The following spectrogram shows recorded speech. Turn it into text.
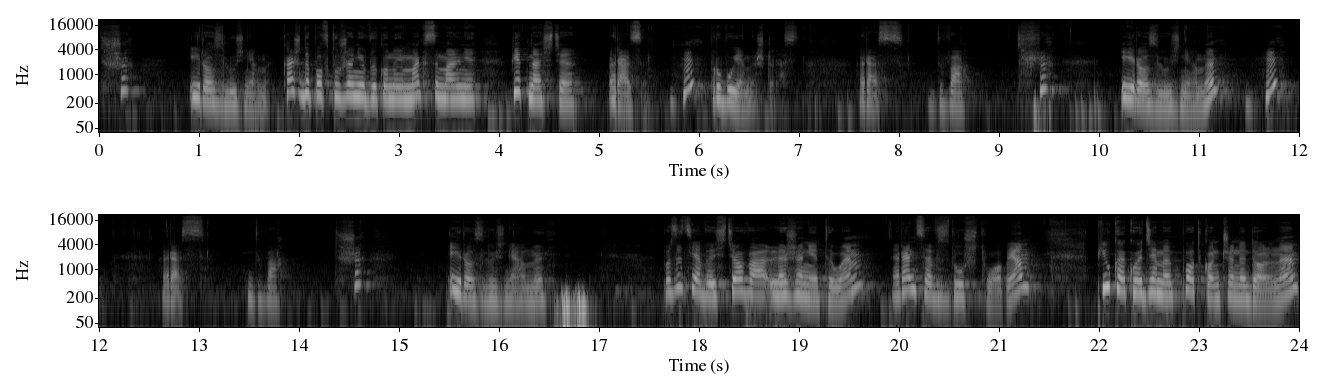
trzy i rozluźniamy. Każde powtórzenie wykonujemy maksymalnie 15 razy. Mhm. Próbujemy jeszcze raz. Raz, dwa, trzy i rozluźniamy. Mhm. Raz, dwa, trzy i rozluźniamy. Pozycja wyjściowa, leżenie tyłem, ręce wzdłuż tułowia. Piłkę kładziemy pod kończyny dolne.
